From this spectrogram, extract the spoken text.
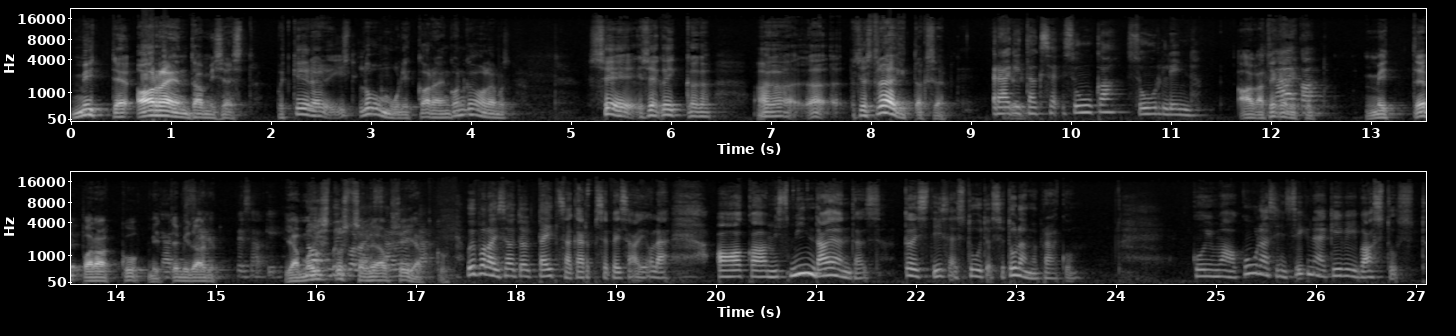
mitte arendamisest, vaid keele loomulik areng on ka olemas. see, see kõik, aga, aga sellest räägitakse. räägitakse suuga suur linn. aga tegelikult Aega mitte paraku mitte kärbse midagi. ja mõistust no, selle jaoks ei jätku. võib-olla ei saa öelda, et täitsa kärbsepesa ei ole, aga mis mind ajendas tõesti ise stuudiosse tulema praegu. kui ma kuulasin Signe Kivi vastust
